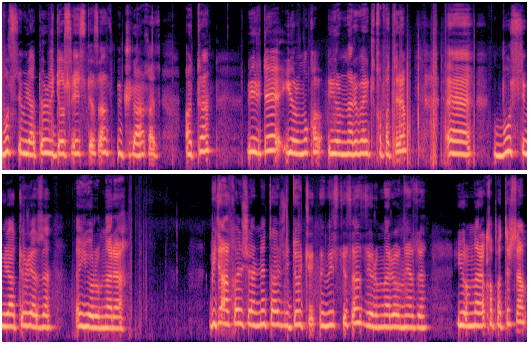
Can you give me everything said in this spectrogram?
Bu simülatör videosu istiyorsanız 3 like atın. Bir de yorumu yorumları belki kapatırım. Ee, bu simülatör yazın e, yorumlara. Bir de arkadaşlar ne tarz video çekmemi istiyorsanız yorumlara onu yazın. Yorumlara kapatırsam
